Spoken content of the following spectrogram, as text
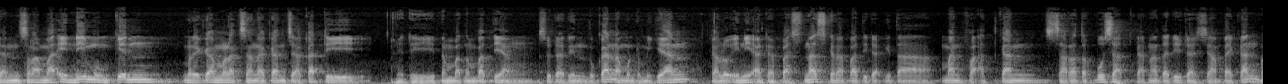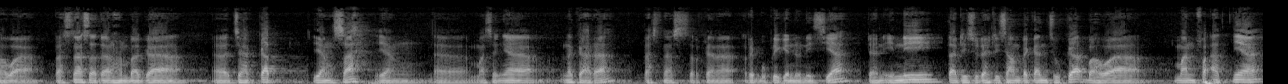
Dan selama ini mungkin mereka melaksanakan zakat di di tempat-tempat yang sudah ditentukan. Namun demikian, kalau ini ada Basnas, kenapa tidak kita manfaatkan secara terpusat? Karena tadi sudah disampaikan bahwa Basnas adalah lembaga eh, zakat yang sah, yang eh, maksudnya negara, Basnas Negara Republik Indonesia. Dan ini tadi sudah disampaikan juga bahwa manfaatnya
